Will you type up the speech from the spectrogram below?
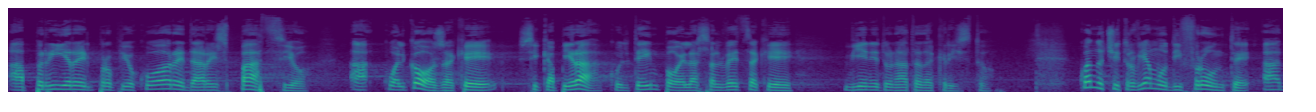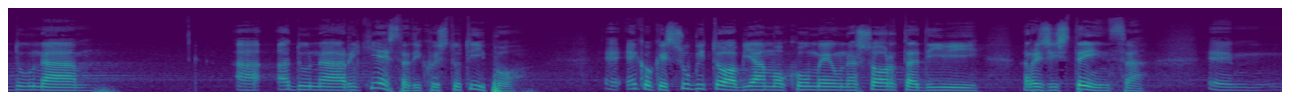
aprire il proprio cuore, dare spazio a qualcosa che si capirà col tempo è la salvezza che viene donata da Cristo. Quando ci troviamo di fronte ad una, a, ad una richiesta di questo tipo, ecco che subito abbiamo come una sorta di resistenza. Eh,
